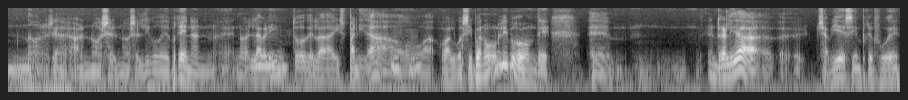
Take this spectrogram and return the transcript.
No, sea, no, es el, no es el libro de Brennan, eh, no, el laberinto de la hispanidad o, o algo así. Bueno, un libro donde eh, en realidad eh, Xavier siempre fue,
